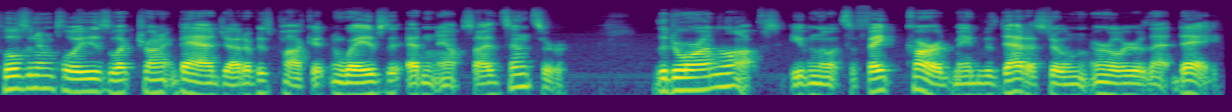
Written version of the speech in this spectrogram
pulls an employee's electronic badge out of his pocket and waves it at an outside sensor. The door unlocks, even though it's a fake card made with data stolen earlier that day.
